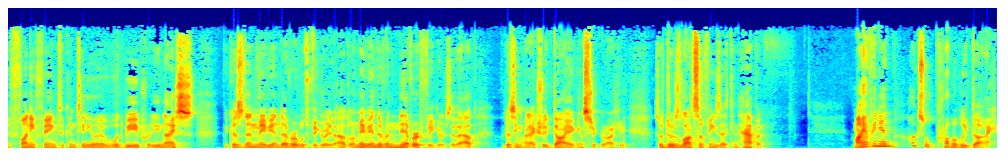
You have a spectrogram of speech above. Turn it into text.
a funny thing to continue, it would be pretty nice because then maybe Endeavor would figure it out, or maybe Endeavor never figures it out because he might actually die against Shigaraki. So there's lots of things that can happen. My opinion, Hawks will probably die.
